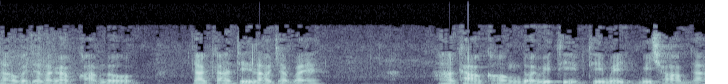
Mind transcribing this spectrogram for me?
เราก็จะระงับความโลภจากการที่เราจะไปหาข้าวของโดยวิธีที่ไม่ไม่ชอบได้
